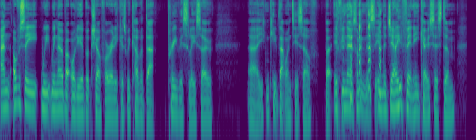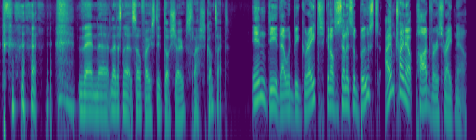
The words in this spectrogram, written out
And obviously, we, we know about Audiobook Shelf already because we covered that previously. So uh, you can keep that one to yourself. But if you know something that's in the Jellyfin ecosystem, then uh, let us know at self-hosted.show slash contact. Indeed, that would be great. You can also send us a boost. I'm trying out Podverse right now.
